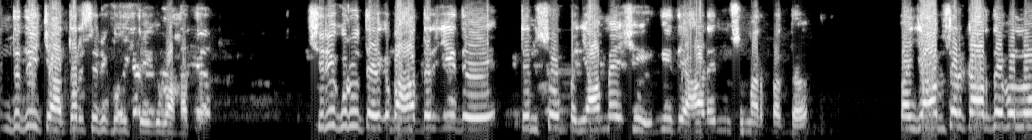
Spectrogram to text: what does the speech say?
ਹਿੰਦ ਦੀ ਚਾਦਰ ਸ੍ਰੀ ਗੁਰੂ ਤੇਗ ਬਹਾਦਰ। ਸ੍ਰੀ ਗੁਰੂ ਤੇਗ ਬਹਾਦਰ ਜੀ ਦੇ 350ਵੇਂ ਸ਼ਹੀਦੀ ਦਿਹਾੜੇ ਨੂੰ ਸਮਰਪਿਤ ਪੰਜਾਬ ਸਰਕਾਰ ਦੇ ਵੱਲੋਂ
